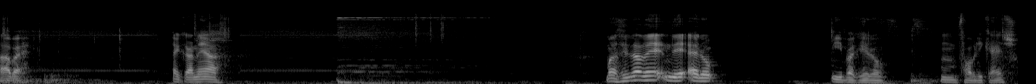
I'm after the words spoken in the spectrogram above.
A ver. Escanear. Maceta de, de aero... ¿Y para qué lo fabrica eso?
